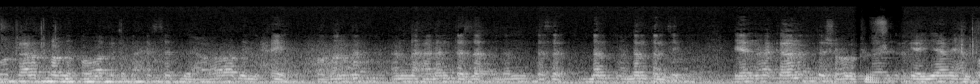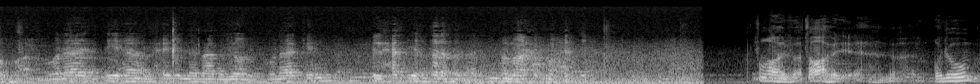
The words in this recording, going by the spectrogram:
وكانت قبل الطواف تتحسد بأعراض الحيض فظنت أنها لن تزل لن تزل لن, لن تنزل لأنها كانت تشعر في أيامها الأخرى ولا يأتيها الحيض إلا بعد يوم ولكن في الحد يختلف ذلك فما حكم حدها؟ طواف طواف القدوم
